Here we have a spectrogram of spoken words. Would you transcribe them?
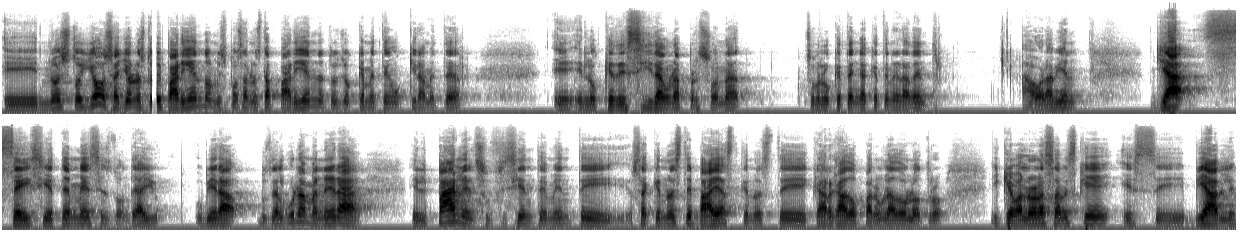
Eh, no estoy yo, o sea, yo no estoy pariendo, mi esposa no está pariendo, entonces yo qué me tengo que ir a meter eh, en lo que decida una persona sobre lo que tenga que tener adentro. Ahora bien, ya seis, siete meses donde hay, hubiera, pues de alguna manera, el panel suficientemente, o sea, que no esté biased, que no esté cargado para un lado o el otro, y que valora, ¿sabes qué? Es eh, viable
